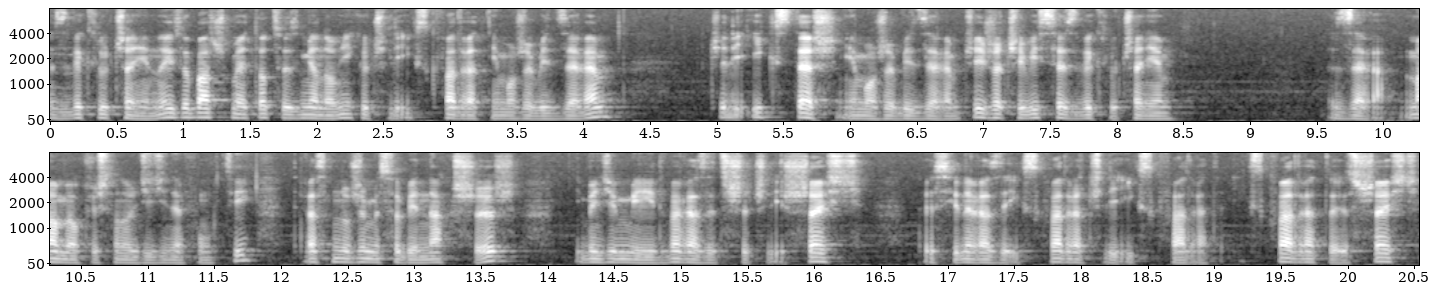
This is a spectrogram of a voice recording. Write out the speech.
z wykluczeniem. No i zobaczmy to, co jest w mianowniku, czyli x kwadrat nie może być zerem, czyli x też nie może być zerem, czyli rzeczywiste z wykluczeniem zera. Mamy określoną dziedzinę funkcji. Teraz mnożymy sobie na krzyż i będziemy mieli 2 razy 3, czyli 6. To jest 1 razy x kwadrat, czyli x kwadrat. x kwadrat to jest 6,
